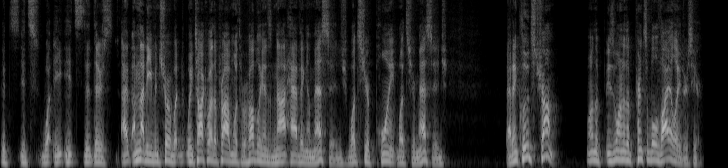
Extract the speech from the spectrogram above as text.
It's it's what it's there's I'm not even sure what we talk about the problem with Republicans not having a message. What's your point? What's your message? That includes Trump. One of the, he's one of the principal violators here.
